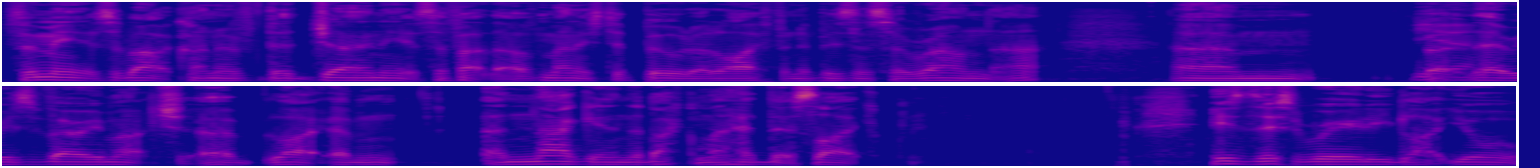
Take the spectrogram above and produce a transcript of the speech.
for me, it's about kind of the journey. It's the fact that I've managed to build a life and a business around that. Um, but Yeah. there is very much a, like um, a nagging in the back of my head that's like, is this really like your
